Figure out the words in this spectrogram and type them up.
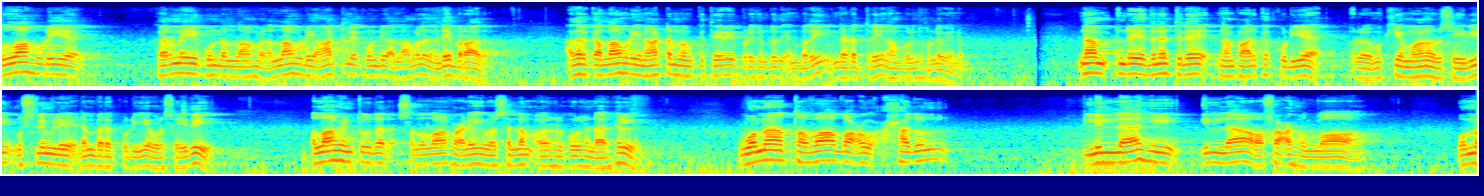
அல்லாஹுடைய கருணையை கொண்டு அல்லாமல் அல்லாஹுடைய ஆற்றலை கொண்டு அல்லாமல் அது நடைபெறாது. அதற்கு அல்லாஹுடைய நாட்டம் நமக்கு தேவைப்படுகின்றது என்பதை இந்த இடத்திலே நாம் புரிந்து கொள்ள வேண்டும். நாம் இன்றைய தினத்திலே நாம் பார்க்கக்கூடிய ஒரு முக்கியமான ஒரு செய்தி முஸ்லீமிலே இடம்பெறக்கூடிய ஒரு செய்தி. அல்லாஹின் தூதர் சல்லாஹு அலஹி வசல்லம் அவர்கள் கூறுகின்றார்கள் ஒம தவாபு அஹதுன் லில்லாஹி இல்லா ரஃபஅஹுல்லா ஒம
